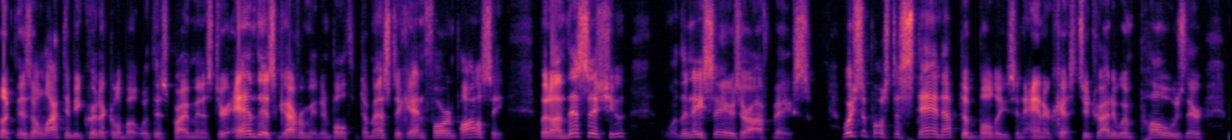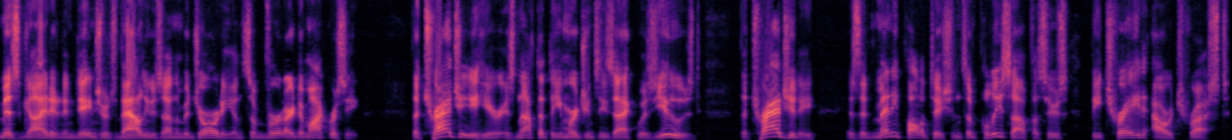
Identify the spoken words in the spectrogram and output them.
Look, there's a lot to be critical about with this prime minister and this government in both domestic and foreign policy. But on this issue, well, the naysayers are off base. We're supposed to stand up to bullies and anarchists who try to impose their misguided and dangerous values on the majority and subvert our democracy. The tragedy here is not that the Emergencies Act was used. The tragedy is that many politicians and police officers betrayed our trust.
